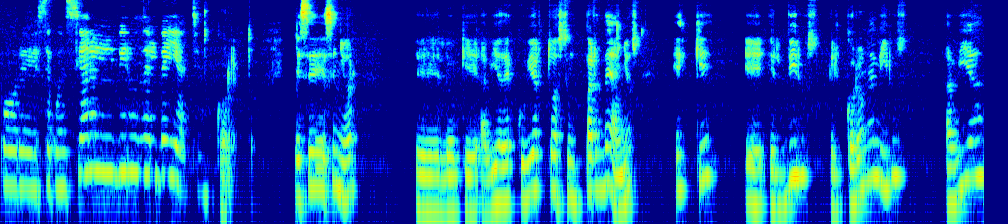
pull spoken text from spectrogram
por eh, secuenciar el virus del VIH. Correcto. Ese señor eh, lo que había descubierto hace un par de años es que el virus, el coronavirus, había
